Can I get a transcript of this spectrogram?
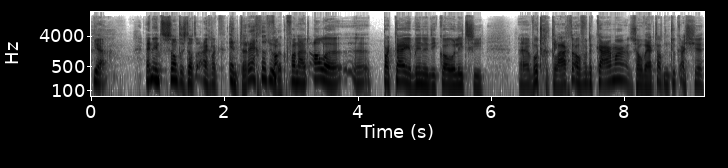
Ja. En interessant is dat eigenlijk. En terecht natuurlijk. vanuit alle uh, partijen binnen die coalitie uh, wordt geklaagd over de Kamer. Zo werkt dat natuurlijk als je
